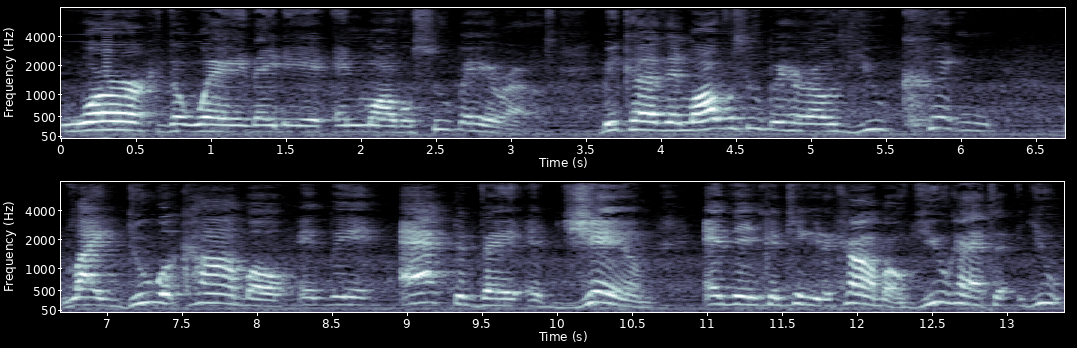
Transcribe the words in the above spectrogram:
work the way they did in Marvel superheroes. Because in Marvel superheroes, you couldn't like do a combo and then activate a gem and then continue the combo. You had to you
